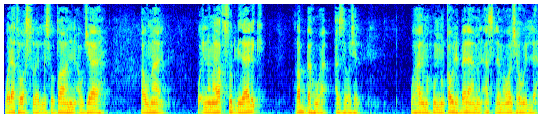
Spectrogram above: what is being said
ولا توسلا لسلطان أو جاه أو مال وإنما يقصد بذلك ربه عز وجل. وهذا مفهوم من قوله بلى من أسلم وجهه لله.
